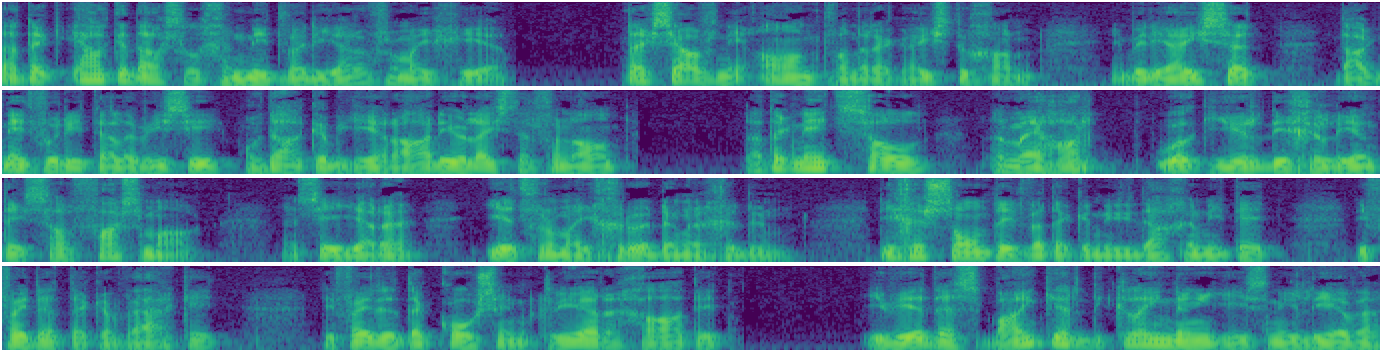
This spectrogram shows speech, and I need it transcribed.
dat ek elke dag sal geniet wat die Here vir my gee. Dat ek selfs nie aand wanneer ek huis toe gaan en by die huis sit, dalk net voor die televisie of dalk 'n bietjie radio luister vanaand, dat ek net sal in my hart ook hierdie geleentheid sal vasmaak en sê Here, U het vir my groot dinge gedoen. Die gesondheid wat ek in hierdie dag geniet het, die feit dat ek 'n werk het, die feit dat ek kos en klere gehad het, Jy weet dis baie keer die klein dingetjies in die lewe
